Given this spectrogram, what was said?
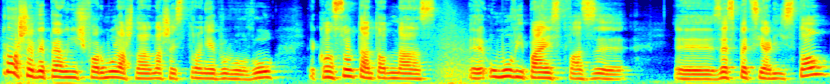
proszę wypełnić formularz na naszej stronie www. Konsultant od nas y, umówi Państwa z, y, ze specjalistą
